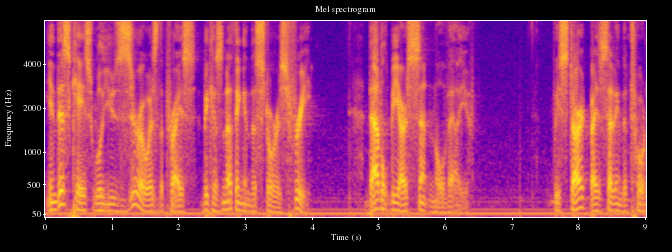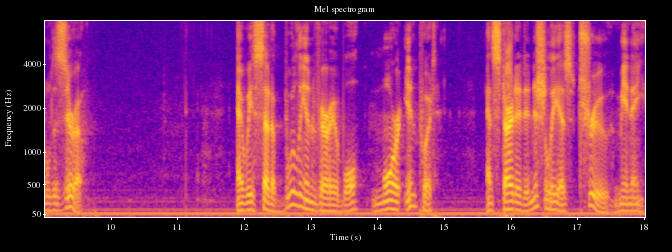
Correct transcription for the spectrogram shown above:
In this case, we'll use 0 as the price because nothing in the store is free. That'll be our sentinel value. We start by setting the total to 0. And we set a boolean variable, more input, and start it initially as true, meaning,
